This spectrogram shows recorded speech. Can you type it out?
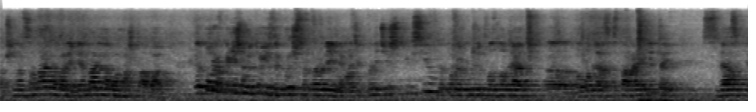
общенационального, регионального масштаба, которая в конечном итоге закончится появлением этих политических сил, которые будет возглавлять, э, возглавляться старой элитой, связки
